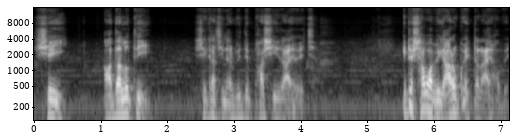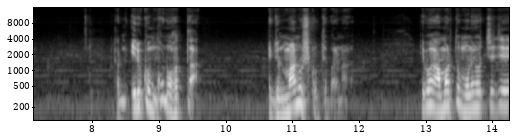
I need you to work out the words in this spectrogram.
সেই আদালতেই শেখ হাসিনার বিরুদ্ধে ফাঁসির রায় হয়েছে। এটা স্বাভাবিক আরও কয়েকটা রায় হবে। কারণ এরকম গণহত্যা একজন মানুষ করতে পারে না। এবং আমার তো মনে হচ্ছে যে,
